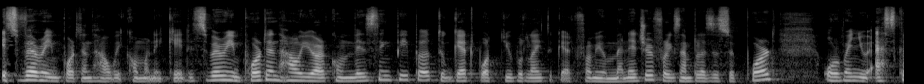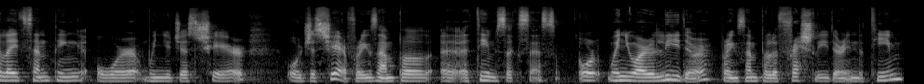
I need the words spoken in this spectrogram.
it's very important how we communicate. It's very important how you are convincing people to get what you would like to get from your manager, for example, as a support, or when you escalate something, or when you just share, or just share, for example, a, a team success, or when you are a leader, for example, a fresh leader in the team.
